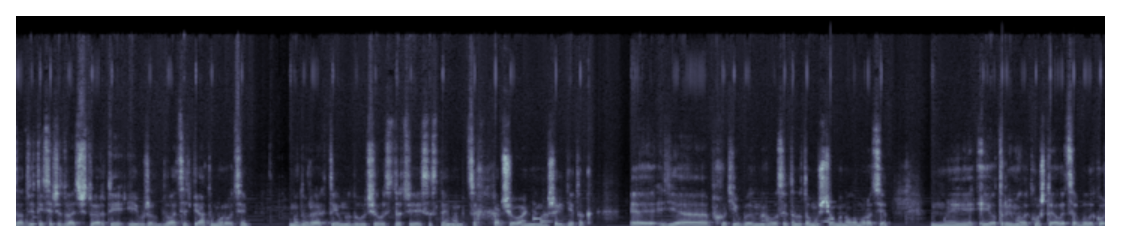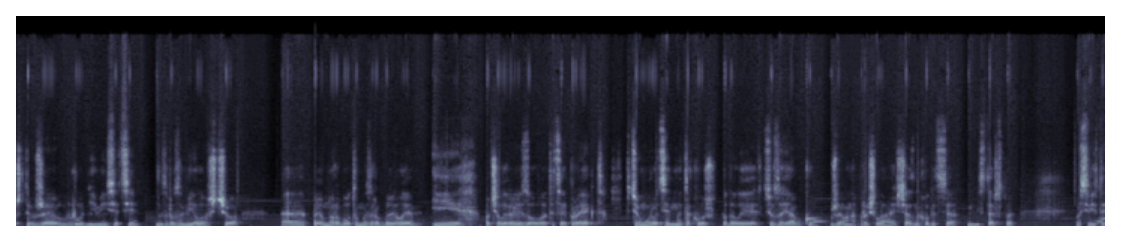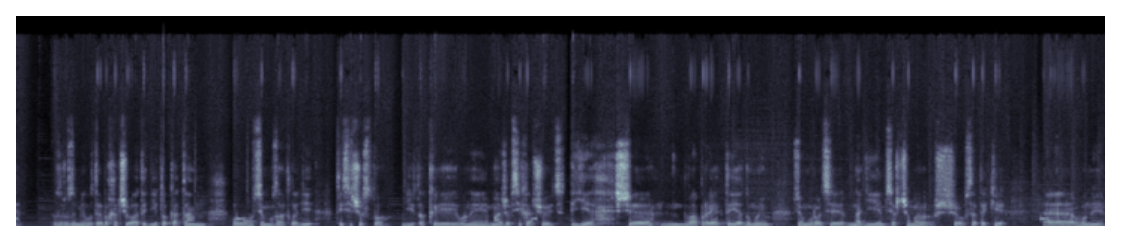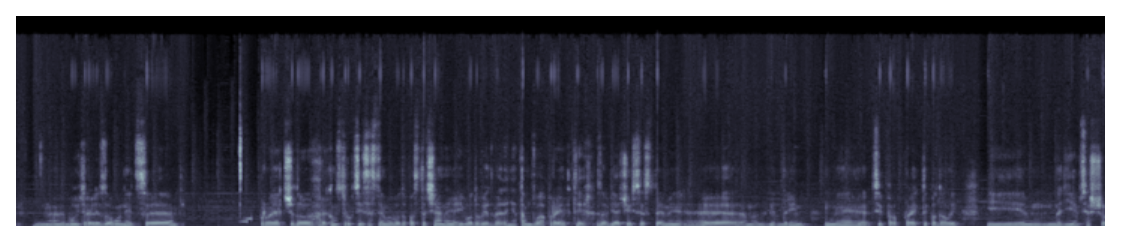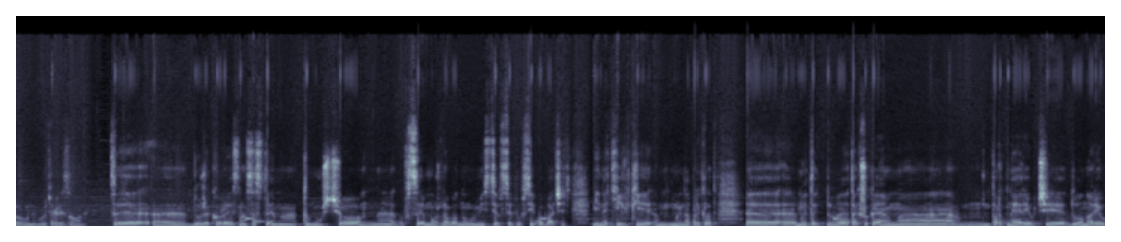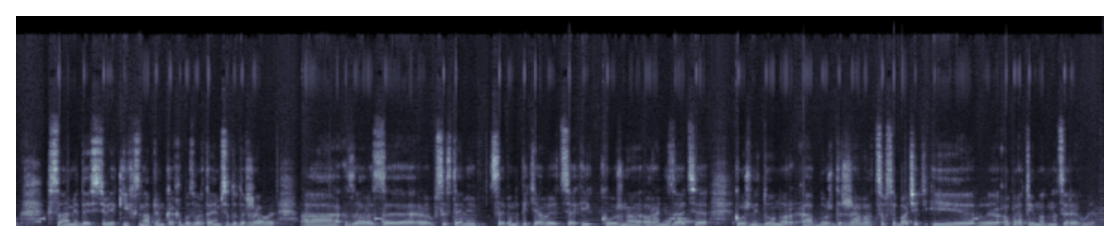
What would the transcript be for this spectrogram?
за 2024 і вже в 2025 році ми дуже активно долучилися до цієї системи. Це харчування наших діток. Е, Я б хотів би наголосити на тому, що в минулому році ми і отримали кошти, але це були кошти вже в грудні місяці. Зрозуміло, що е, певну роботу ми зробили і почали реалізовувати цей проєкт. В цьому році ми також подали цю заявку. Вже вона пройшла і зараз знаходиться в Міністерстві освіти. Зрозуміло, треба харчувати діток, а там у цьому закладі 1100 діток, і вони майже всі харчуються. Є ще два проекти. Я думаю, в цьому році надіємося, що ми що все-таки е, вони е, будуть реалізовані. Це проєкт щодо реконструкції системи водопостачання і водовідведення. Там два проекти. Завдячуючи системі е, DREAM ми ці про- проекти подали і надіємося, що вони будуть реалізовані. Це е, дуже корисна система, тому що е, все можна в одному місці, всі, всі побачать. І не тільки ми, наприклад, е, ми так, так шукаємо партнерів чи донорів самі десь в яких напрямках або звертаємося до держави. А зараз в системі це воно підтягується, і кожна організація, кожний донор або ж держава це все бачить і оперативно на це реагує.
